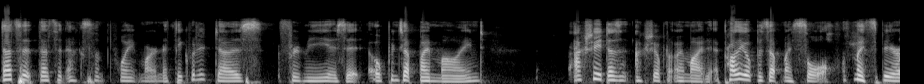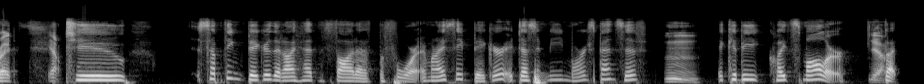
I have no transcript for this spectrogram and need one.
That's a that's an excellent point, Martin. I think what it does for me is it opens up my mind actually it doesn't actually open up my mind. It probably opens up my soul, my spirit Right. Yeah. to something bigger that I hadn't thought of before. And when I say bigger, it doesn't mean more expensive. Mm, It could be quite smaller, yeah. but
